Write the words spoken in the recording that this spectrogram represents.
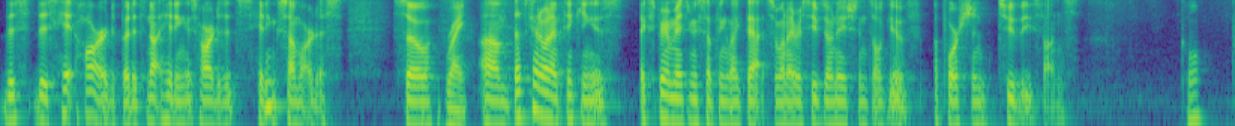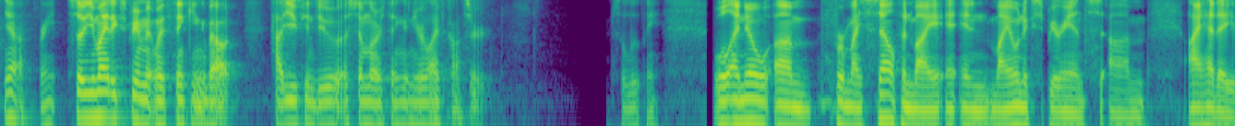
this this hit hard, but it's not hitting as hard as it's hitting some artists. So Right. um, that's kind of what I'm thinking is experimenting with something like that. So when I receive donations, I'll give a portion to these funds. Cool. Yeah. Great. So you might experiment with thinking about how you can do a similar thing in your live concert. Absolutely. Well, I know um, for myself and my in my own experience, um, I had a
